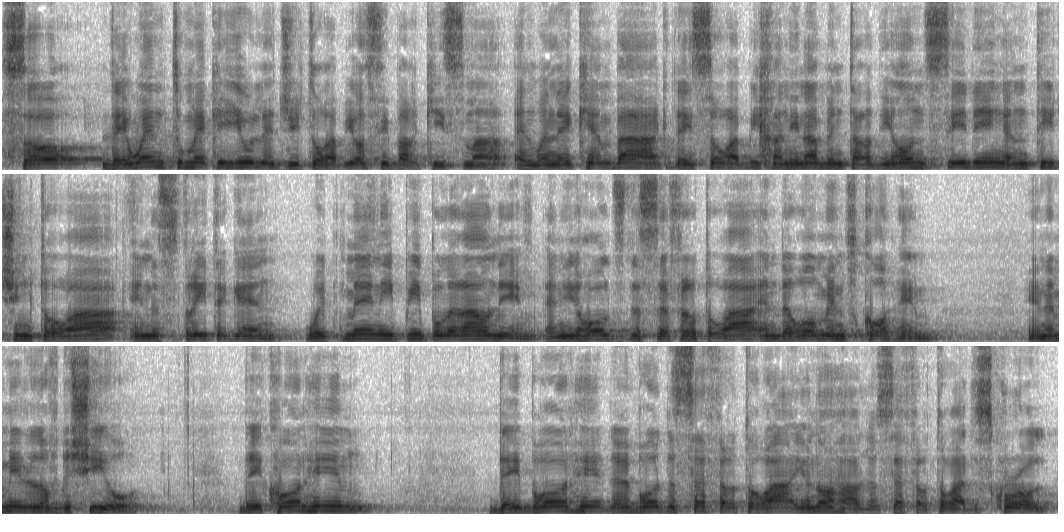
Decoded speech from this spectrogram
So they went to make a eulogy to Rabbi Yossi Bar Kisma, and when they came back, they saw Rabbi Hanina ben Tardion sitting and teaching Torah in the street again, with many people around him, and he holds the Sefer Torah, and the Romans caught him in the middle of the shiur. They caught him. They brought him. They brought the Sefer Torah. You know how the Sefer Torah, the scroll.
